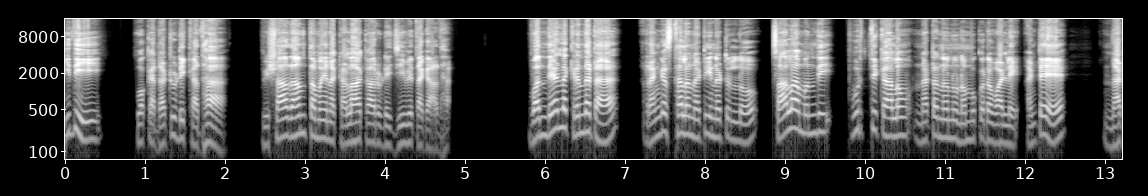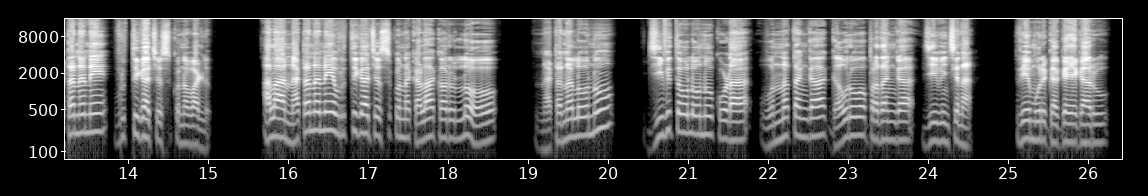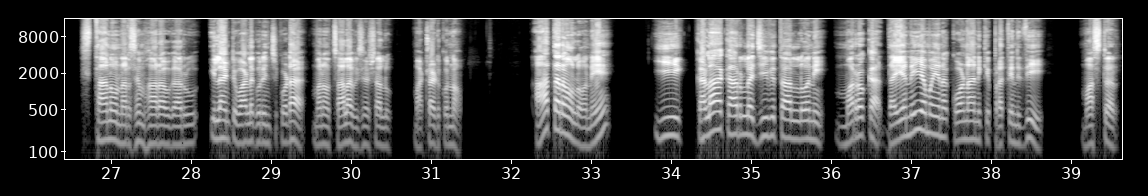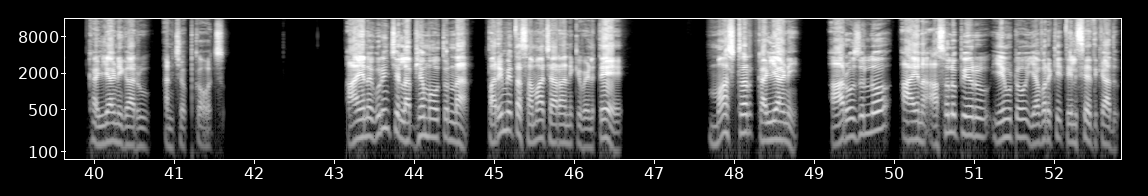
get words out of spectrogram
ఇది ఒక నటుడి కథ విషాదాంతమైన కళాకారుడి జీవితగాథ. వందేళ్ళ క్రిందట రంగస్థల నటీనటుల్లో చాలామంది పూర్తికాలం నటనను నమ్ముకున్నవాళ్ళే అంటే నటననే వృత్తిగా చేసుకున్నవాళ్ళు అలా నటననే వృత్తిగా చేసుకున్న కళాకారుల్లో నటనలోనూ జీవితంలోనూ కూడా ఉన్నతంగా గౌరవప్రదంగా జీవించిన వేమూరి గగ్గయ్య గారు స్థానం నరసింహారావు గారు ఇలాంటి వాళ్ళ గురించి కూడా మనం చాలా విశేషాలు మాట్లాడుకున్నాం. ఆ తరంలోనే ఈ కళాకారుల జీవితాల్లోని మరొక దయనీయమైన కోణానికి ప్రతినిధి మాస్టర్ కళ్యాణిగారు అని చెప్పుకోవచ్చు. ఆయన గురించి లభ్యమవుతున్న పరిమిత సమాచారానికి వెళితే మాస్టర్ కళ్యాణి ఆ రోజుల్లో ఆయన అసలు పేరు ఏమిటో ఎవరికీ తెలిసేది కాదు.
